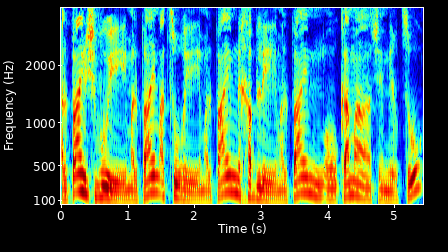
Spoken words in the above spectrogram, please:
אלפיים שבויים, אלפיים עצורים, אלפיים מחבלים, אלפיים או כמה שהם ירצו,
